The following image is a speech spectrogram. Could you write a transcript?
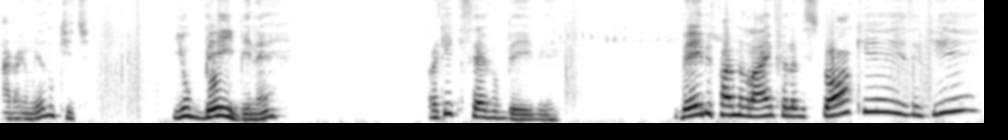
Ah, vai o mesmo kit. E o baby, né? Pra que que serve o Baby? Baby, Farm Life, Livestock, esse aqui.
